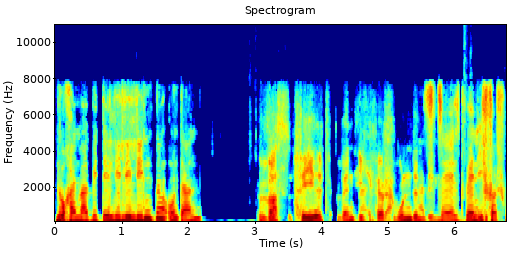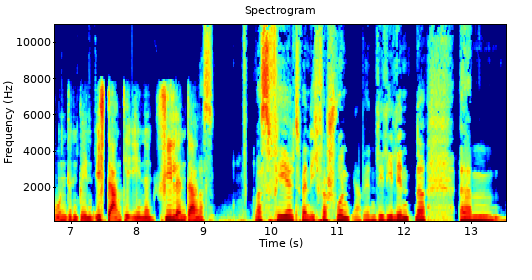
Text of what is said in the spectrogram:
Noch einmal bitte Lilly Lindner und dann? Was fehlt, wenn ich ja, verschwunden was bin? Was zählt, wenn ich verschwunden bin? Ich danke Ihnen. Vielen Dank. Was, was fehlt, wenn ich verschwunden ja. bin? Lilly Lindner. Ähm,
